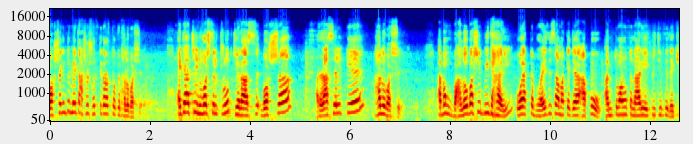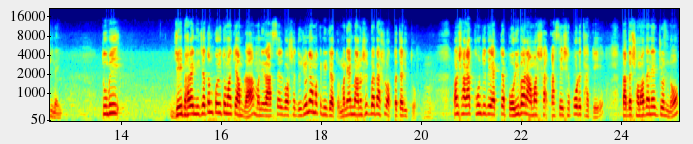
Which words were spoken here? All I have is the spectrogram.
বর্ষা কিন্তু মেয়েটা আসলে সত্যিকার ওকে ভালোবাসে। এটা হচ্ছে ইউনিভার্সাল ট্রুথ যে রাসে, বর্ষা রাসেলকে ভালোবাসে। এবং ভালোবাসে বিধায় ও একটা ভয়েস দিছে আমাকে যে, আপু, আমি তোমার মতো নারী এই পৃথিবীতে দেখি নাই। তুমি যেইভাবে নির্যাতন করি তোমাকে আমরা মানে রাসেল, বর্ষা দুজনে আমাকে নির্যাতন মানে আমি মানসিকভাবে আসলে অত্যাচারিত। কারণ সারাক্ষণ যদি একটা পরিবার আমার কাছে এসে পড়ে থাকে তাদের সমাধানের জন্য,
